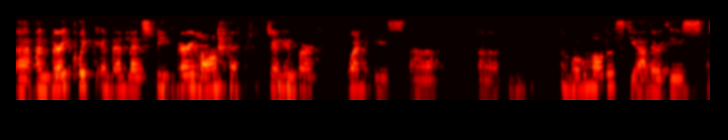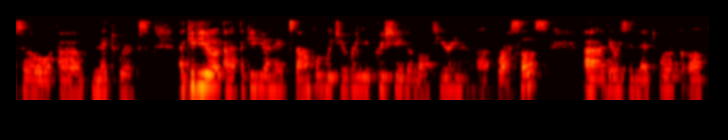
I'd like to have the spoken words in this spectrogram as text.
Uh, I'm very quick and then let's speak very long. Jennifer, one is uh, uh, role models. The other is so um, networks. I give you uh, I give you an example which I really appreciate a lot. Here in uh, Brussels, uh, there is a network of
